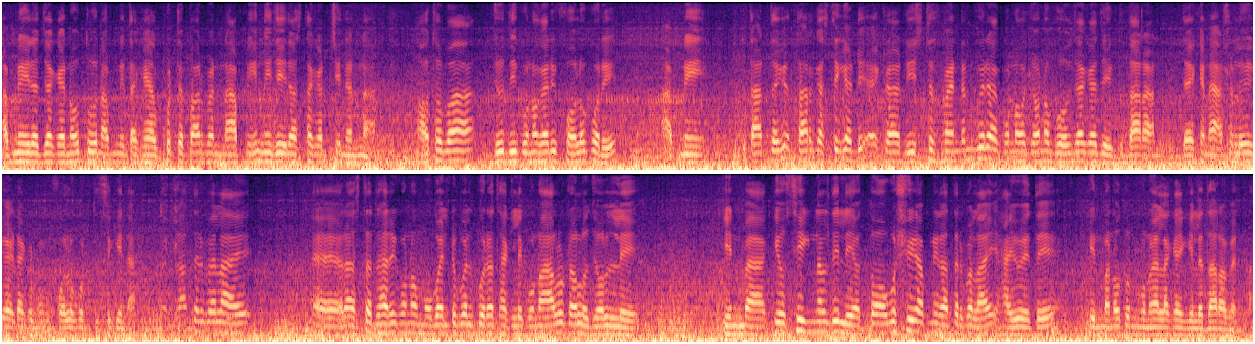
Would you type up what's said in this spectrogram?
আপনি এই জায়গায় নতুন, আপনি তাকে হেল্প করতে পারবেন না, আপনি নিজেই রাস্তাঘাট চিনেন না। অথবা যদি কোনো গাড়ি ফলো করে, আপনি তার থেকে, তার কাছ থেকে একটা ডিস্টেন্স মেনটেন করে কোনো জনবহুল জায়গায় যে একটু দাঁড়ান, দেখেন আসলে ওই গাড়িটাকে ফলো করতেছে কিনা। রাতের বেলায় রাস্তার ধারে কোনো মোবাইল টোবাইল পরে থাকলে, কোনো আলো টালো জ্বললে, কিংবা কেউ সিগন্যাল দিলে, তো অবশ্যই আপনি রাতের বেলায় হাইওয়েতে কিংবা নতুন কোনো এলাকায় গেলে দাঁড়াবেন না।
